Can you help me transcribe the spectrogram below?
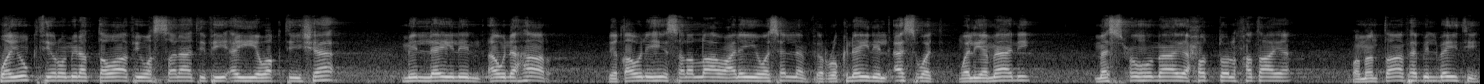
ويكثر من الطواف والصلاة في أي وقت شاء من ليل أو نهار لقوله صلى الله عليه وسلم في الركنين الأسود واليماني مسحهما يحط الخطايا ومن طاف بالبيت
